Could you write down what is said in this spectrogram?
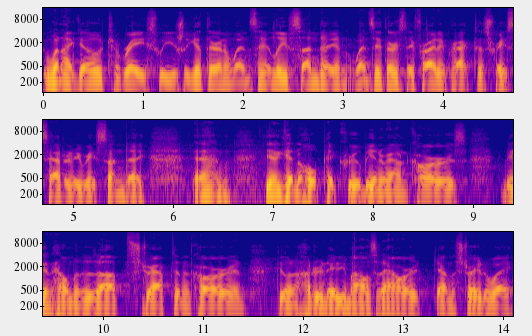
when I go to race, we usually get there on a Wednesday and leave Sunday, and Wednesday, Thursday, Friday practice, race Saturday, race Sunday, and you know, getting a whole pit crew, being around cars, being helmeted up, strapped in a car, and doing 180 miles an hour down the straightaway.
